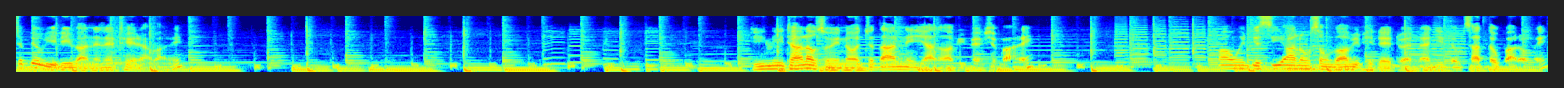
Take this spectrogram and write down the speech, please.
စက်ပြုတ်ရည်လေးပါနည်းနည်းထည့်တာပါတယ်ဒီနေထားလောက်ဆိုရင်တော့စက်သားနဲ့ရသွားပြီပဲဖြစ်ပါတယ်ပါဝင်ပစ္စည်းအလုံးစုံသွားပြီဖြစ်တဲ့အတွက်နန်းကြီးတုပ်စားတုပ်ပါတော့မယ်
